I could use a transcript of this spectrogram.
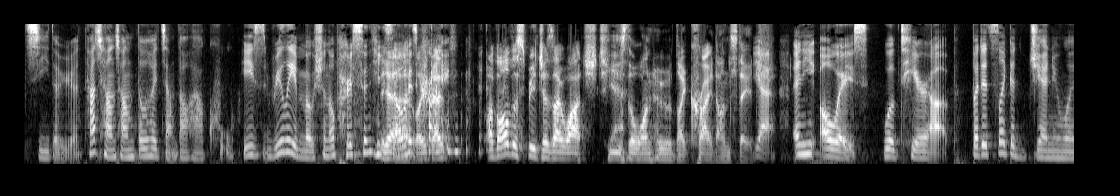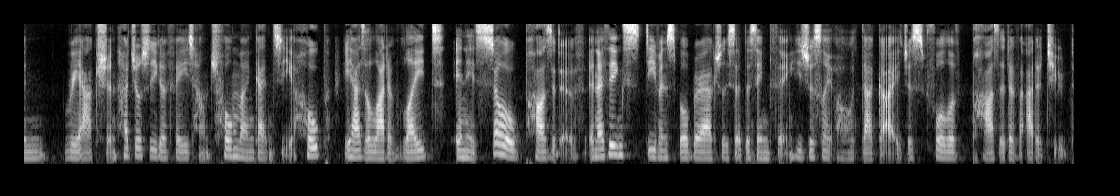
激的人，他常常都会讲到他哭。He's really emotional person. He's always like I, crying. of all the speeches I watched, he's the one who like cried on stage. Yeah, and he always will tear up, but it's like a genuine reaction. 他就是一个非常充满感激 hope. He has a lot of light and it's so positive. And I think Steven Spielberg actually said the same thing. He's just like, oh, that guy, just full of positive attitude.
